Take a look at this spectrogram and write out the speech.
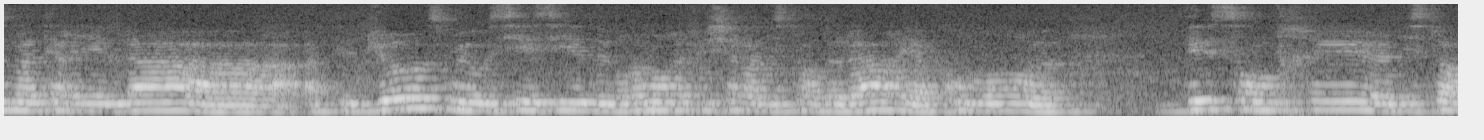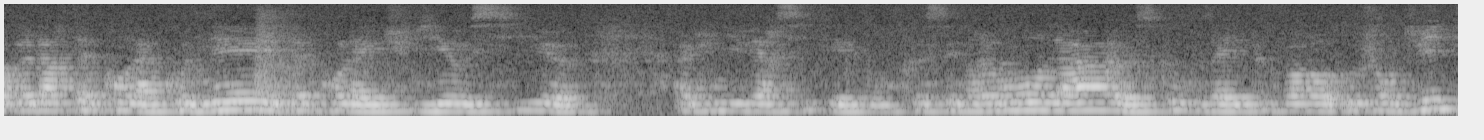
matériel-là à, à Ted Jones, mais aussi essayer de vraiment réfléchir à l'histoire de l'art et à comment décentrer l'histoire de l'art telle qu'on la connaît et telle qu'on l'a étudiée aussi à l'université. Donc euh, c'est vraiment là, euh, ce que vous avez pu voir aujourd'hui,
